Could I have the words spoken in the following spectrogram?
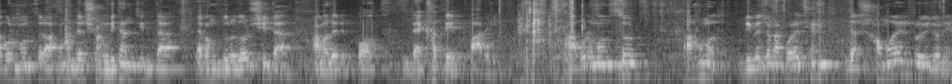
আবুল মনসুর আহমদের সংবিধান চিন্তা এবং দূরদর্শিতা আমাদের পথ দেখাতে পারে। আবুল মনসুর আহমদ বিবেচনা করেছেন যা সময়ের প্রয়োজনে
